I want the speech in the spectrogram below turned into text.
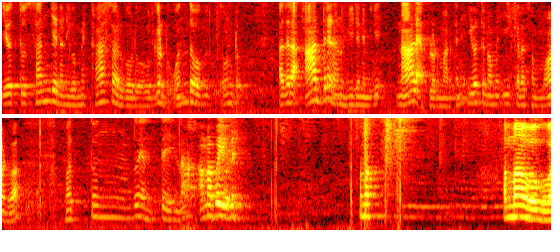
ಇವತ್ತು ಸಂಜೆ ನನಗೊಮ್ಮೆ ಕಾಸರಗೋಡು ಹೋಗ್ಲಿಕ್ಕೆ ಉಂಟು, ಒಂದು ಹೋಗ್ಲಿಕ್ಕೆ ಉಂಟು. ಅದರ ಆದ್ರೆ ನಾನು ವಿಡಿಯೋ ನಿಮಗೆ ನಾಳೆ ಅಪ್ಲೋಡ್ ಮಾಡ್ತೇನೆ. ಇವತ್ತು ನಮ್ಮ ಈ ಕೆಲಸ ಮಾಡುವ ಮತ್ತೊಂದು ಎಂತ ಇಲ್ಲ. ಅಮ್ಮ ಬೈ ಅಮ್ಮ. ಅಮ್ಮ ಹೋಗುವ.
